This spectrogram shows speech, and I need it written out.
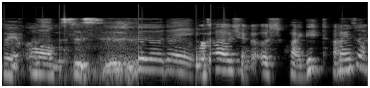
对，哦二十、四十，对对对。我大概会选个二十块给他。没错，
